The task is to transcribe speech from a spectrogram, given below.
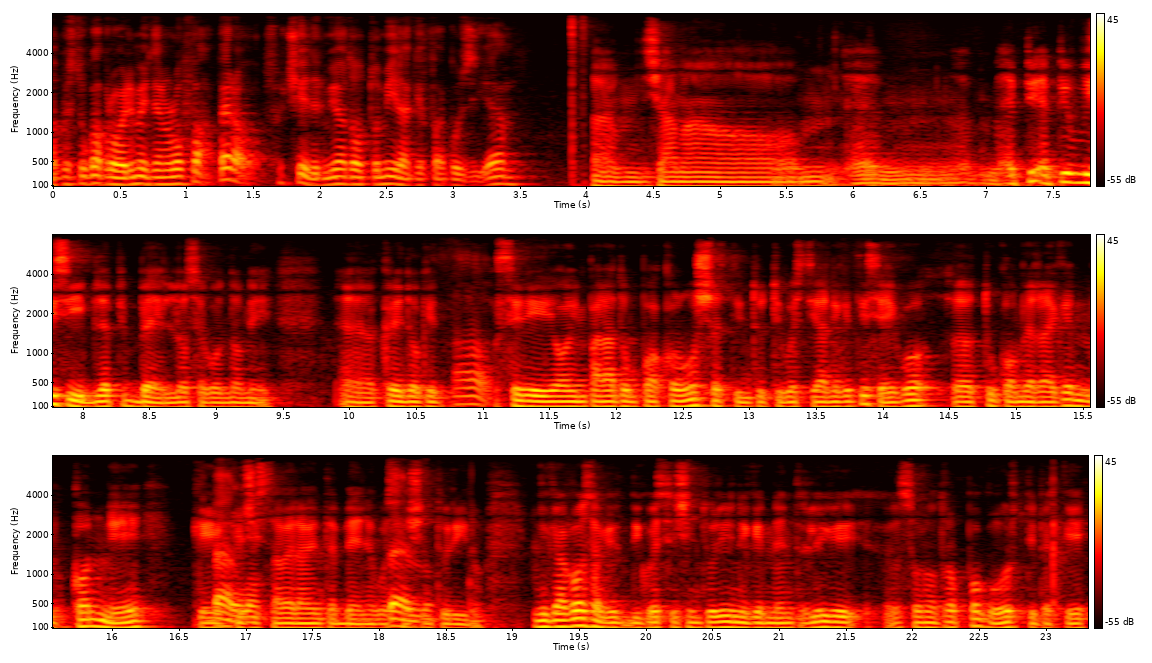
eh, questo qua probabilmente non lo fa, però succede il mio 8000 che fa così, eh. ehm, diciamo, ehm, è più, è più visibile, è più bello secondo me. Eh, credo che No, se ho imparato un po' a conoscerti in tutti questi anni che ti seguo, eh, tu converrai che- con me che, che ci sta veramente bene questo Bello. cinturino. L'unica cosa che, di questi cinturini che mentre lì sono troppo corti perché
